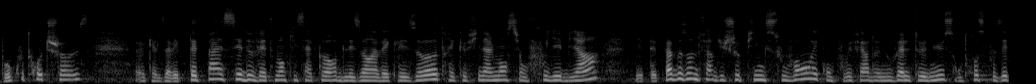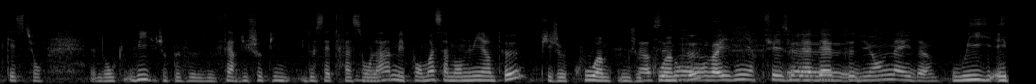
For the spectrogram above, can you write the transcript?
beaucoup trop de choses, qu'elles n'avaient peut-être pas assez de vêtements qui s'accordent les uns avec les autres et que finalement si on fouillait bien, il n'y a peut-être pas besoin de faire du shopping souvent et qu'on pouvait faire de nouvelles tenues sans trop se poser de questions. Donc oui, je peux faire du shopping de cette façon-là, mais pour moi ça m'ennuie un peu, puis je couds un, je couds un peu. On va y venir, tu es une euh, adepte du handmade. Oui, et,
